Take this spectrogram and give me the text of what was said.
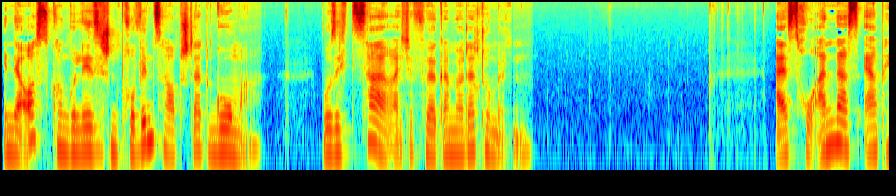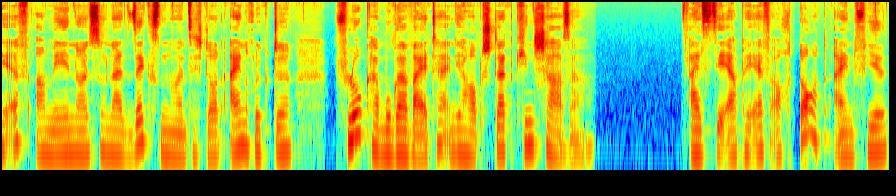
in der ostkongolesischen Provinzhauptstadt Goma, wo sich zahlreiche Völkermörder tummelten. Als Ruandas RPF-Armee 1996 dort einrückte, floh Kabuga weiter in die Hauptstadt Kinshasa. Als die RPF auch dort einfiel,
